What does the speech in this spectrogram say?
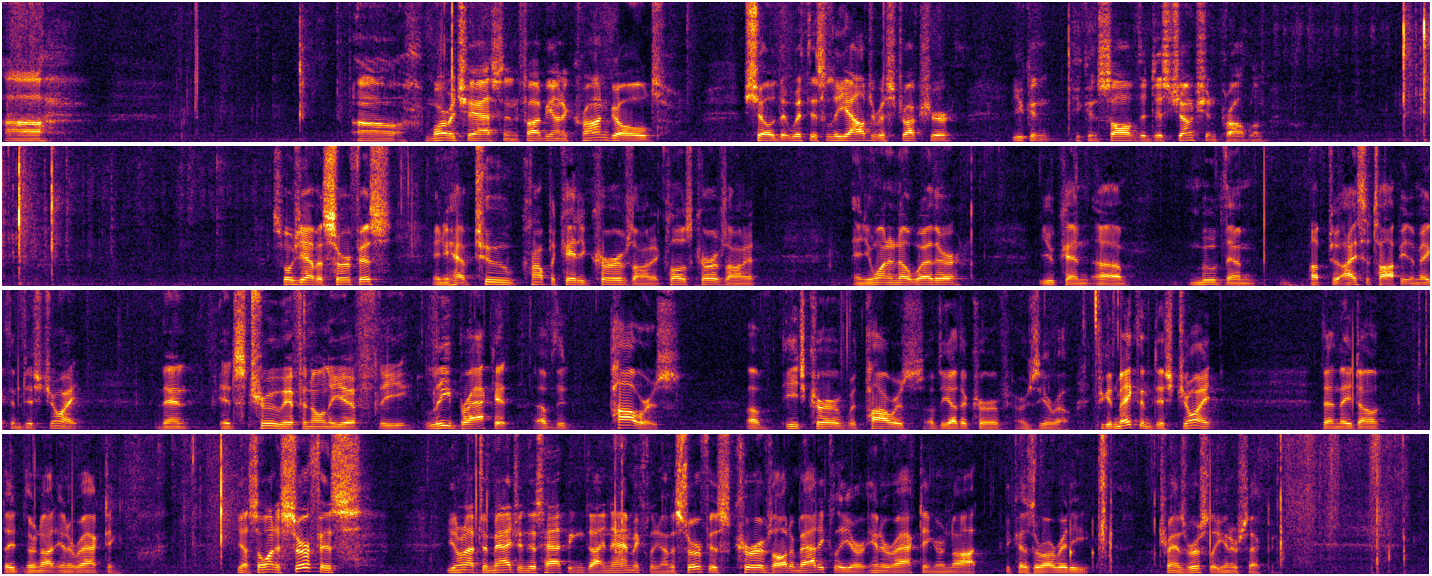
uh, uh, Moira Chas and Fabiana Krongold showed that with this Lie algebra structure, you can, you can solve the disjunction problem. Suppose you have a surface and you have two complicated curves on it, closed curves on it, and you want to know whether you can uh, move them up to isotopy to make them disjoint, then it's true if and only if the Lie bracket of the powers of each curve with powers of the other curve are zero. If you can make them disjoint, then they don't, they, they're not interacting. Yeah, so on a surface, you don't have to imagine this happening dynamically. On a surface, curves automatically are interacting or not because they're already transversely intersecting.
